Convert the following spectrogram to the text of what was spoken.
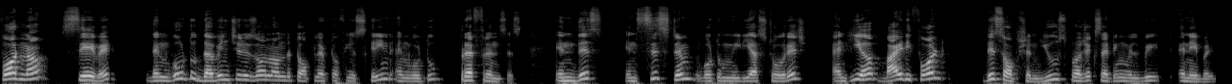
for now, save it then go to DaVinci Resolve on the top left of your screen and go to preferences. In this, in system, go to media storage and here by default, this option use project setting will be enabled.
